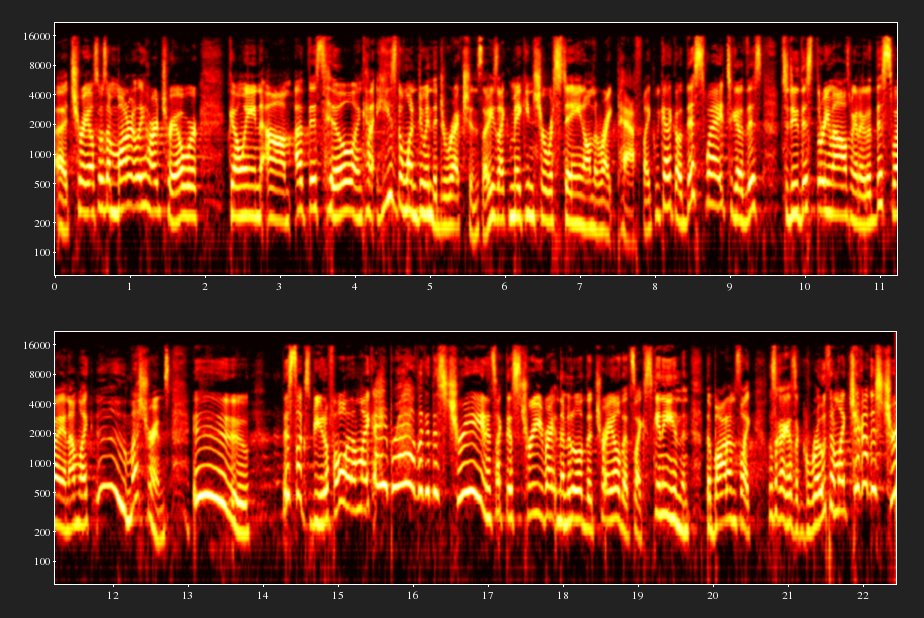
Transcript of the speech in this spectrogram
Uh, trail. So it's a moderately hard trail. We're going um, up this hill, and kind of he's the one doing the directions. Though he's like making sure we're staying on the right path. Like we got to go this way to go this to do this three miles. We got to go this way, and I'm like, ooh, mushrooms, ooh, this looks beautiful. And I'm like, hey, Brad, look at this tree. And it's like this tree right in the middle of the trail that's like skinny. And then the bottom's like, looks like it has a growth. And I'm like, check out this tree.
